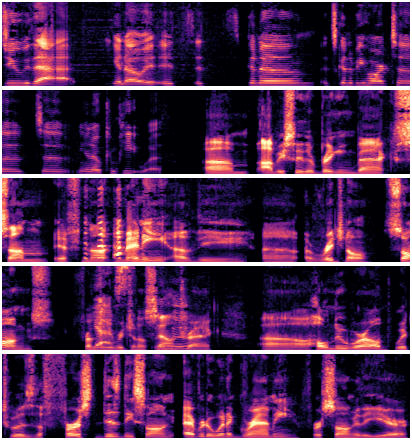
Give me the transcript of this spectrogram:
do that, you know, it, it's it's gonna it's gonna be hard to to you know compete with. Um, obviously, they're bringing back some, if not many, of the uh, original songs from Yes. the original Mhm. soundtrack. Uh, Whole New World, which was the first Disney song ever to win a Grammy for Song of the Year,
